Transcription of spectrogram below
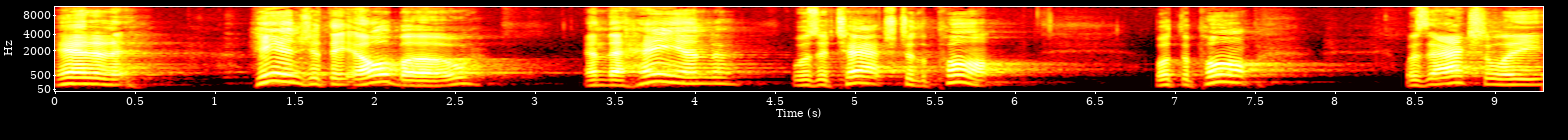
And a hinge at the elbow, and the hand was attached to the pump, but the pump was actually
